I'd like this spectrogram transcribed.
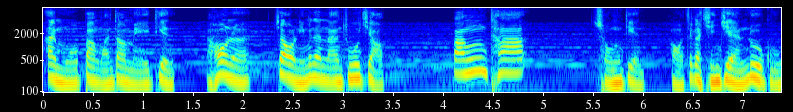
按摩棒玩到没电，然后呢叫里面的男主角帮他充电。哦，这个情节很露骨。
